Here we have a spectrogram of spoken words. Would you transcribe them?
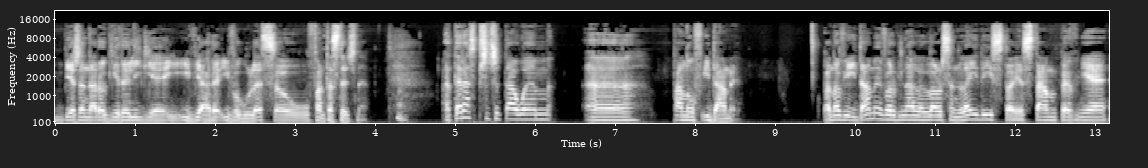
bierze na rogi religię i, i wiarę i w ogóle są fantastyczne. A teraz przeczytałem e, Panów i Damy. Panowie i Damy w oryginale Lords and Ladies to jest tam pewnie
